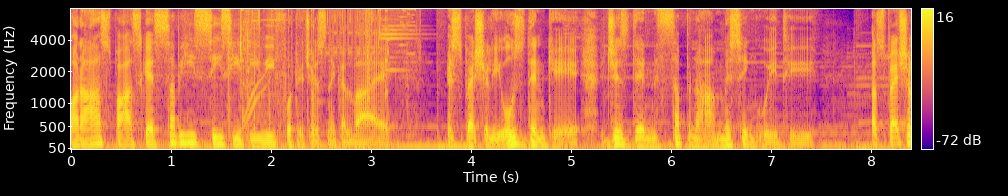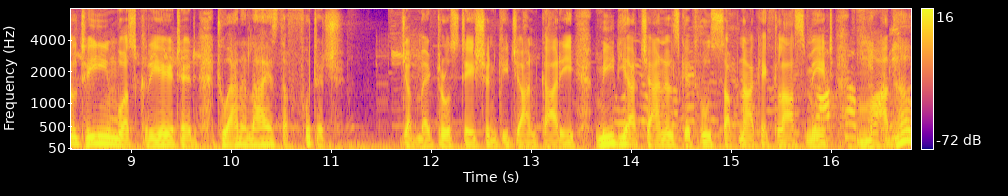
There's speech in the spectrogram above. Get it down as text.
और आसपास के सभी सीसीटीवी फुटेजेस निकलवाए स्पेशली उस दिन के जिस दिन सपना मिसिंग हुई थी। A special team was created to analyze the footage. जब मेट्रो स्टेशन की जानकारी मीडिया चैनल्स के थ्रू सपना के क्लासमेट माधव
